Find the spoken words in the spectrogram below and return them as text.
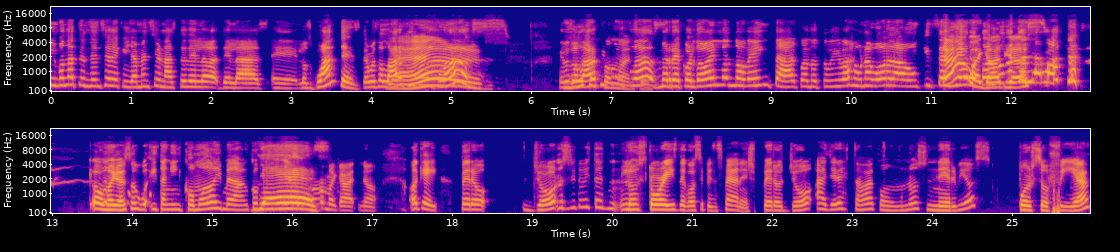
vimos la tendencia de que ya mencionaste de, la, de las, eh, los guantes. There was a lot of people with gloves. It was a lot of people. Me recordó en los 90 cuando tú ibas a una boda o un quinceañero. Oh my God, yes. Oh my God, eso, y tan incómodo y me dan cosquillas. Yes. Oh my God, no. Ok, pero yo, no sé si tuviste los stories de Gossip in Spanish, pero yo ayer estaba con unos nervios por Sofía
